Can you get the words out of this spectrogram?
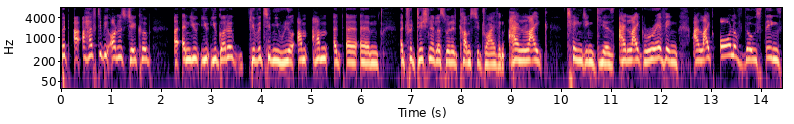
But I, I have to be honest, Jacob, uh, and you you you gotta give it to me real. I'm I'm a, a um a traditionalist when it comes to driving. I like changing gears. I like revving. I like all of those things.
